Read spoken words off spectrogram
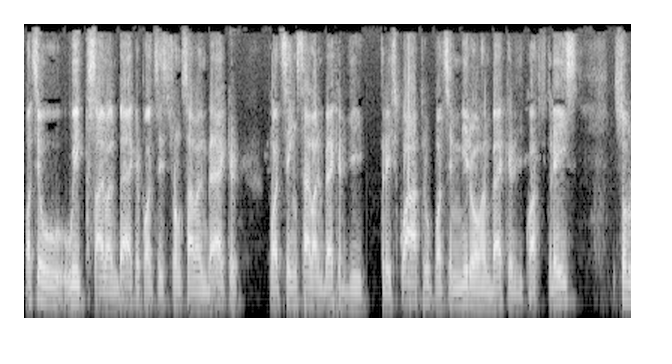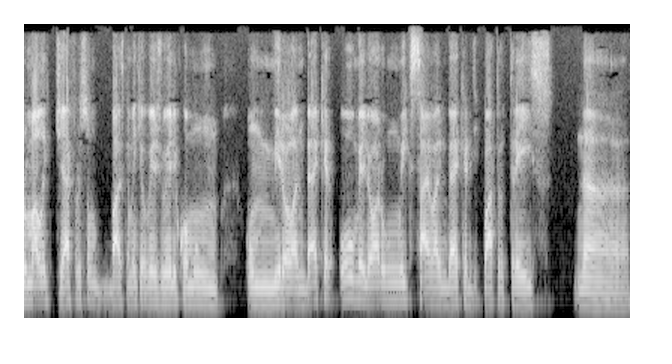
Pode ser o weak side linebacker, pode ser strong side linebacker, pode ser inside linebacker de 3-4, pode ser middle linebacker de 4-3. Sobre o Malik Jefferson, basicamente eu vejo ele como um, um middle linebacker, ou melhor, um weak side linebacker de 4-3 na,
